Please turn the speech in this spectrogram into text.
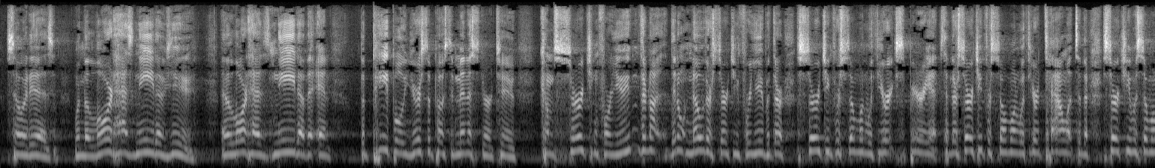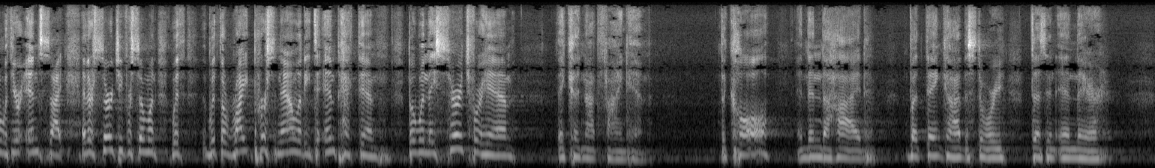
So it is. When the Lord has need of you, and the Lord has need of it, and the people you're supposed to minister to come searching for you. Even they're not, they don't know they're searching for you, but they're searching for someone with your experience and they're searching for someone with your talent and they're searching with someone with your insight and they're searching for someone with, with the right personality to impact them. But when they search for him, they could not find him. The call and then the hide. But thank God the story doesn't end there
